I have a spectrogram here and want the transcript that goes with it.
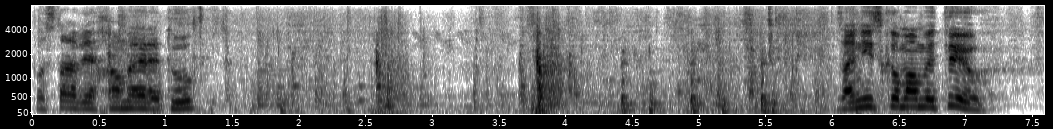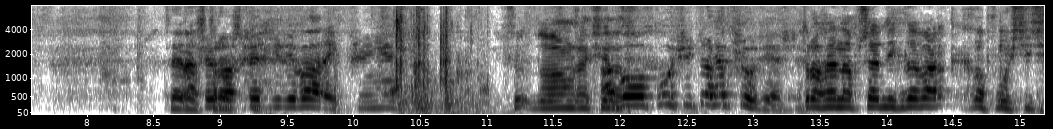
Postawię hamerę tu. Za nisko mamy tył. Teraz Trzeba troszkę. trzeci lewarek przynieść. Drążek się Albo opuścić trochę przód jeszcze. trochę na przednich lewarkach opuścić.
